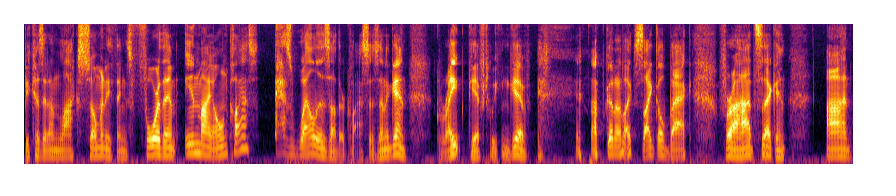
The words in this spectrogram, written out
because it unlocks so many things for them in my own class as well as other classes. And again, great gift we can give. I'm gonna like cycle back for a hot second on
